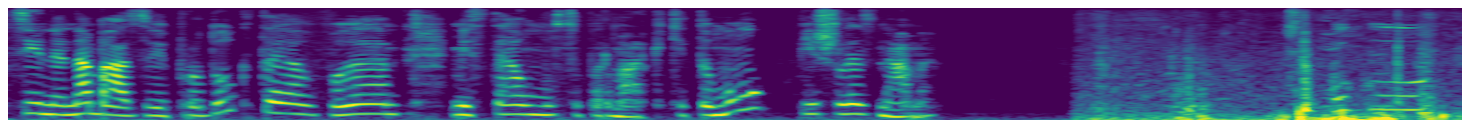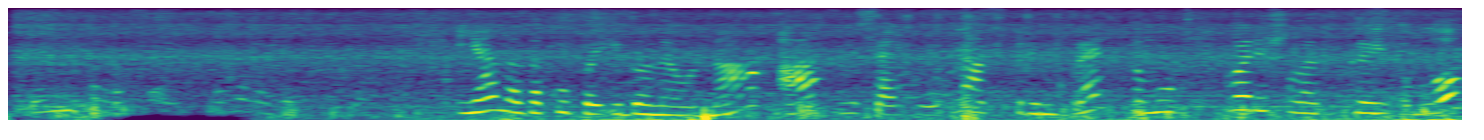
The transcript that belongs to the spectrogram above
ціни на базові продукти в місцевому супермаркеті. Тому пішли з нами. Ку-ку! Я на закупи іду не одна, а з Мішелькою. У нас спрінтбрейк, тому вирішила такий влог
